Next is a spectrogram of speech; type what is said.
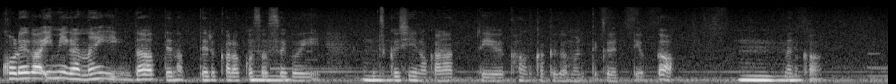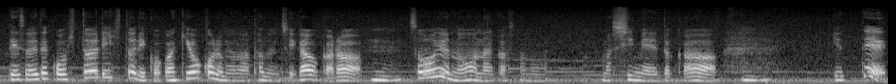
これが意味がないんだってなってるからこそすごいうん。美しいのかなっていう感覚が生まれてくるっていうか、うん。なんかでそれでこう一人一人こう湧き起こるものは多分違うからうん。そういうのをなんかその、まあ、使命とか言って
